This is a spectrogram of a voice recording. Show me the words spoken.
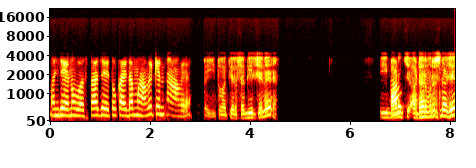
પણ જે એનો વસ્તા છે એ તો કાયદામાં આવે કે ના આવે? એ તો અત્યારે સગીર છે ને. એ બાળક છે અઢાર વર્ષના છે.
